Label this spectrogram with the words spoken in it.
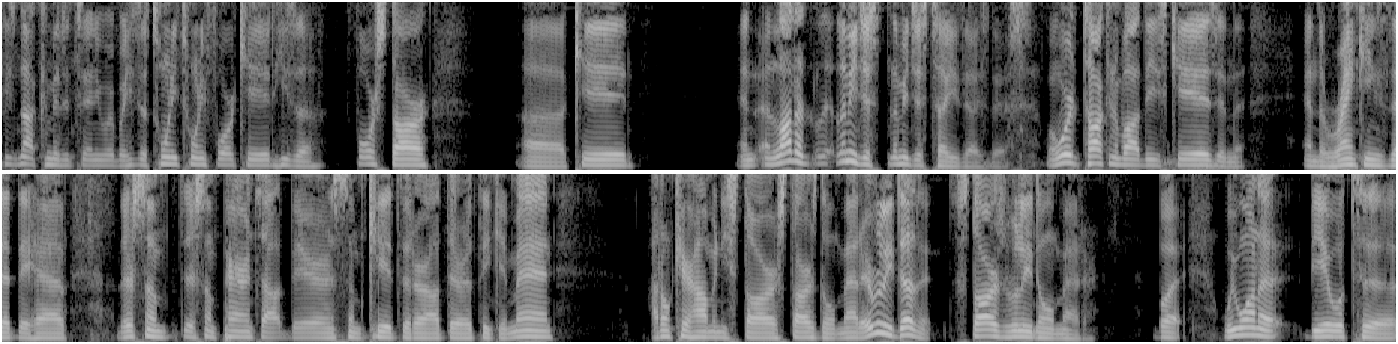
he's not committed to anywhere. But he's a 2024 kid. He's a four star uh, kid, and a lot of. Let me just let me just tell you guys this: when we're talking about these kids and the and the rankings that they have, there's some there's some parents out there and some kids that are out there thinking, man, I don't care how many stars, stars don't matter. It really doesn't. Stars really don't matter. But we want to be able to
